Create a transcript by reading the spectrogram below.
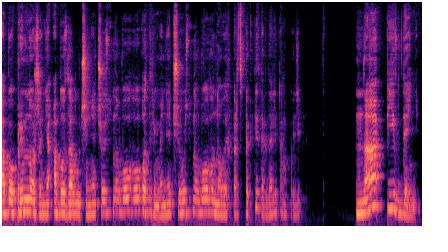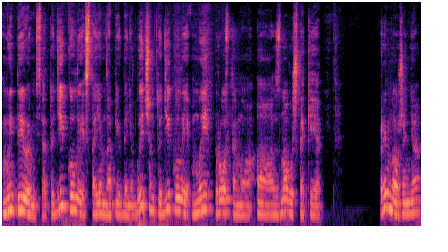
або примноження, або залучення чогось нового, отримання чогось нового, нових перспектив так далі тому подібне. На південь ми дивимося тоді, коли стаємо на південь обличчям, тоді, коли ми просимо знову ж таки примноження,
